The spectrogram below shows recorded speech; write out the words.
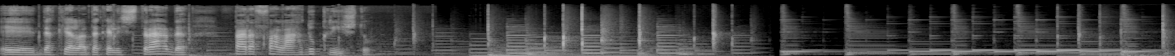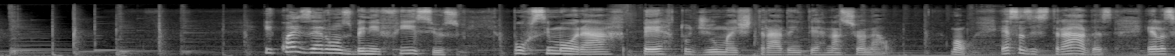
É, daquela, daquela estrada para falar do Cristo. E quais eram os benefícios por se morar perto de uma estrada internacional? Bom, essas estradas, elas,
